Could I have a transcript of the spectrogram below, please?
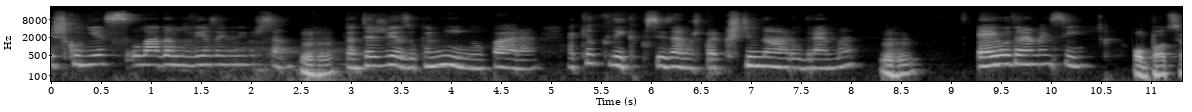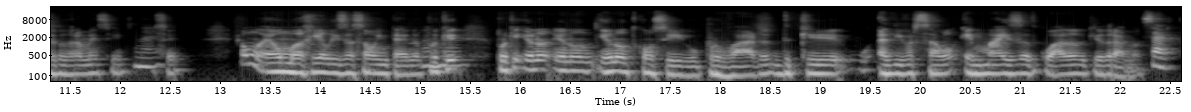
escolhesse o lado da leveza e da diversão. Uhum. Portanto, às vezes o caminho para aquele clique que precisamos para questionar o drama Uhum. é o drama em si, Ou pode ser o drama em si. é? Sim. É uma, é uma realização interna, porque, Uhum. porque eu, não, eu, não, eu não te consigo provar de que a diversão é mais adequada do que o drama. Certo.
